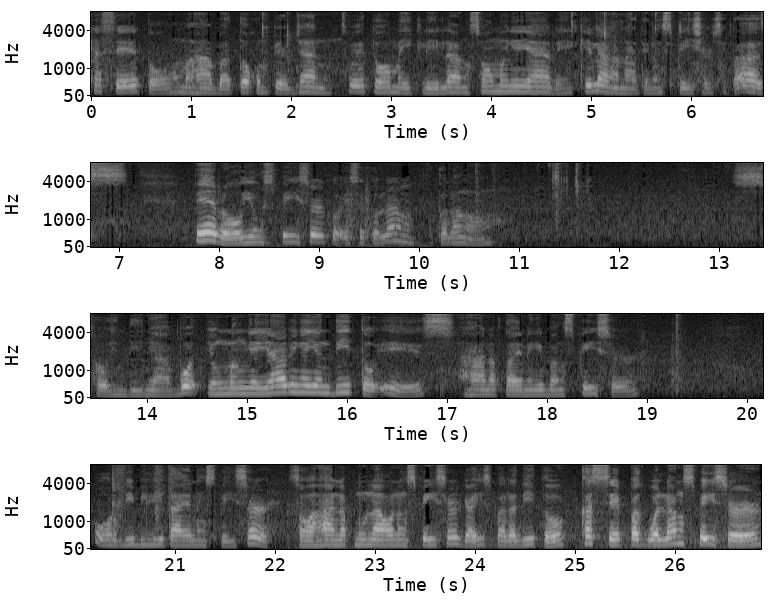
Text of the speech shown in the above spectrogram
Kasi ito, mahaba to compare dyan. So ito, maikli lang. So ang mangyayari, kailangan natin ng spacer sa taas. Pero yung spacer ko is ito lang. Ito lang oh. So hindi niya abot. Yung mangyayari ngayon dito is, hahanap tayo ng ibang spacer or bibili tayo ng spacer. So, hahanap muna ako ng spacer guys para dito. Kasi pag walang spacer,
